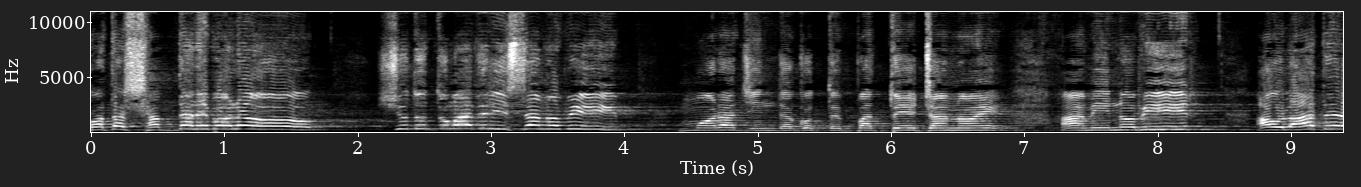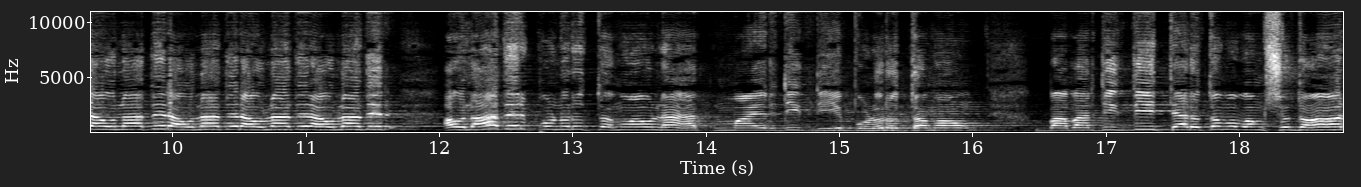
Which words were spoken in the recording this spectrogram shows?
কথা সাবধানে বলো। শুধু তোমাদের ঈসা নবী মরা জিন্দা করতে পারত, এটা নয়। আমি নবীর আউলাদের আউলাদের আউলাদের আউলাদের আউলাদের আউলাদের পনেরোতম আউলাদ মায়ের দিক দিয়ে পনেরোতম। বাবার দিক দিয়ে তেরোতম বংশধর।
